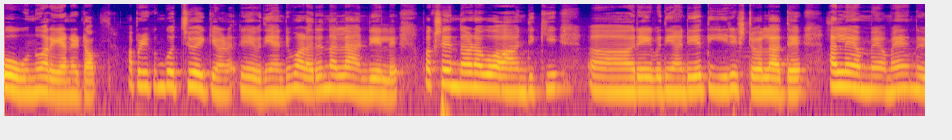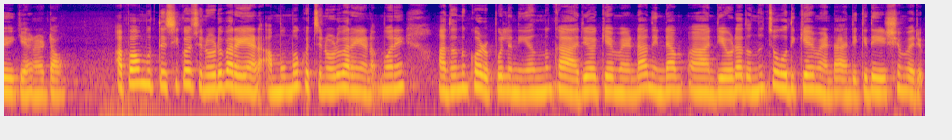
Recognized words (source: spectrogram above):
പോകുമെന്ന് പറയാണ് കേട്ടോ. അപ്പോഴേക്കും കൊച്ചു ചോദിക്കുകയാണ് രേവതി ആന്റി വളരെ നല്ല ആന്റിയല്ലേ? പക്ഷേ എന്താണാവോ ആന്റിക്ക് രേവതി ആന്റിയെ തീരെ ഇഷ്ടമല്ലാത്ത അല്ലേ അമ്മേ അമ്മേ എന്ന് ചോദിക്കുകയാണ് കേട്ടോ. അപ്പോൾ മുത്തശ്ശി കൊച്ചിനോട് പറയാണ് അമ്മുമ്മ കൊച്ചിനോട് പറയാണ് മോനെ അതൊന്നും കുഴപ്പമില്ല നീ ഒന്നും കാര്യമാക്കിയാൻ വേണ്ട നിന്റെ ആന്റിയോട് അതൊന്നും ചോദിക്കാൻ വേണ്ട ആന്റിക്ക് ദേഷ്യം വരും.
